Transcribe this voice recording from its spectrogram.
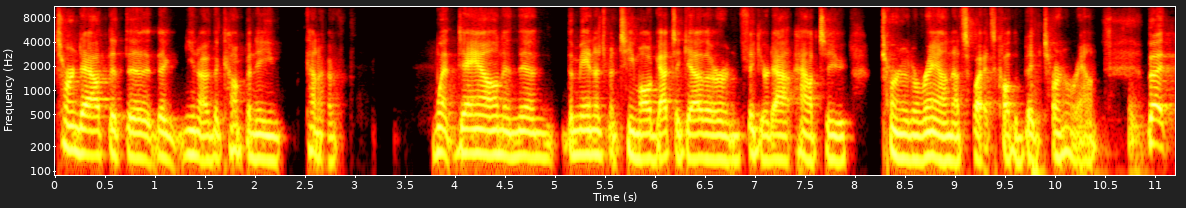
turned out that the the you know the company kind of went down and then the management team all got together and figured out how to turn it around. That's why it's called the big turnaround. But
